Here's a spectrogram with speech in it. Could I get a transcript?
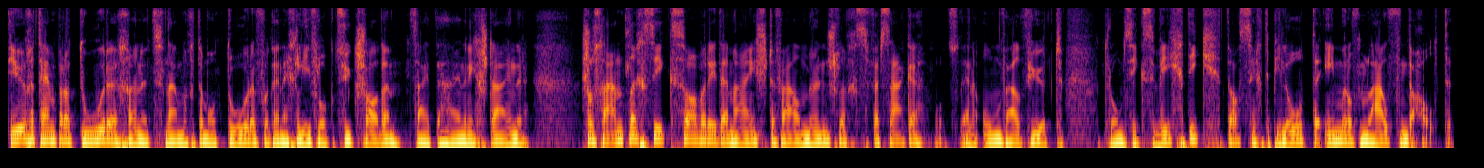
Die hohen Temperaturen können nämlich den Motoren von diesen Kleinflugzeugen schaden, sagt Heinrich Steiner. Schlussendlich sei es aber in den meisten Fällen menschliches Versagen, das zu diesen Unfällen führt. Darum sei es wichtig, dass sich die Piloten immer auf dem Laufenden halten.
